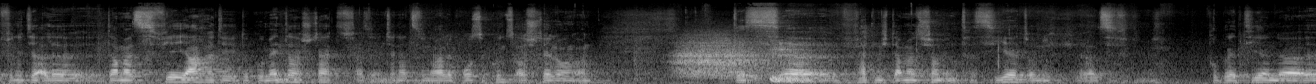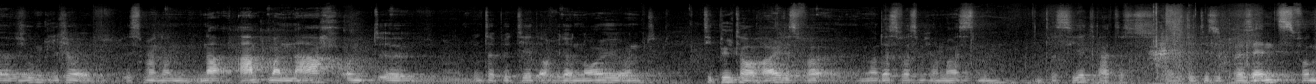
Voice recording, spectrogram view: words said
findet ja alle damals vier Jahre die Documenta statt, also internationale große Kunstausstellung. Und das äh, hat mich damals schon interessiert und ich als pubertierender äh, Jugendlicher ist man dann na, ahmt man nach und äh, interpretiert auch wieder neu und die Bildhauerei, das war immer das, was mich am meisten interessiert hat. Das, also die, diese Präsenz von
